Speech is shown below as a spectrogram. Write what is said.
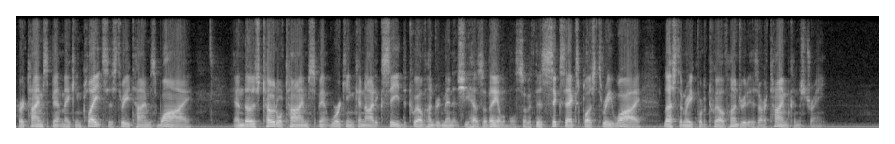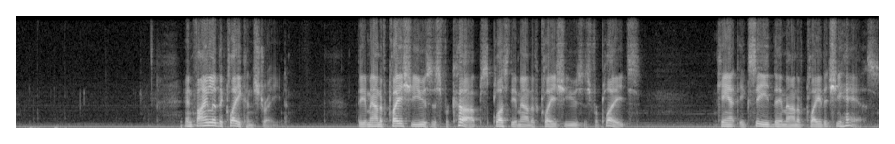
her time spent making plates is 3 times y, and those total times spent working cannot exceed the 1200 minutes she has available. So if this 6x plus 3y less than or equal to 1200 is our time constraint. And finally, the clay constraint. The amount of clay she uses for cups plus the amount of clay she uses for plates can't exceed the amount of clay that she has.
